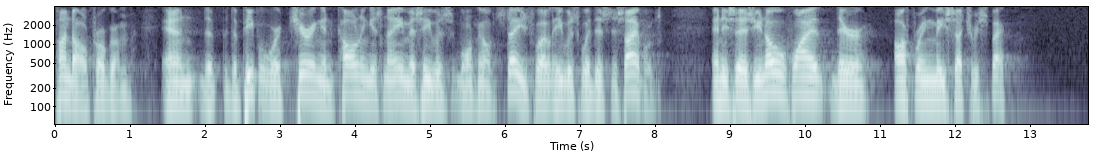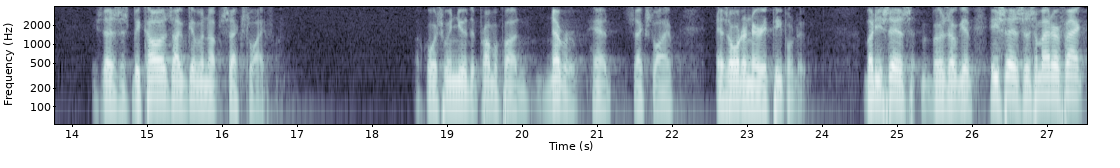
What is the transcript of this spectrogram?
Pandal program, and the the people were cheering and calling his name as he was walking off the stage. Well, he was with his disciples, and he says, "You know why they're offering me such respect?" He says, it's because I've given up sex life. Of course, we knew that Prabhupada never had sex life as ordinary people do. But he says, because I've given, he says, as a matter of fact,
